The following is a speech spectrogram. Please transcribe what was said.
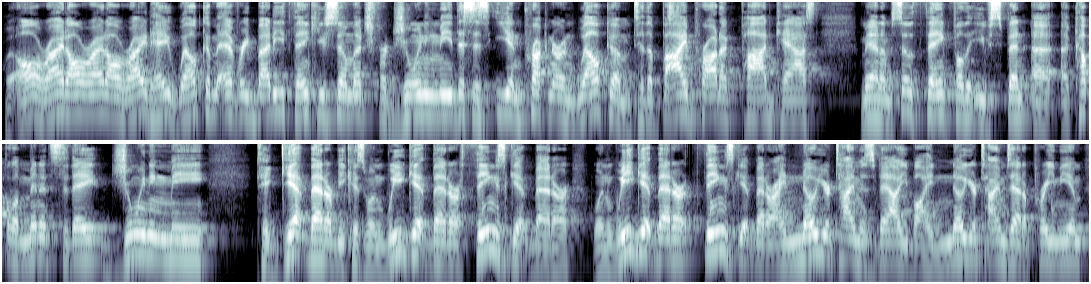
Well, all right, all right, all right. Hey, welcome everybody. Thank you so much for joining me. This is Ian Prukner, and welcome to the Byproduct Podcast. Man, I'm so thankful that you've spent a, a couple of minutes today joining me to get better because when we get better, things get better. When we get better, things get better. I know your time is valuable. I know your time's at a premium.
